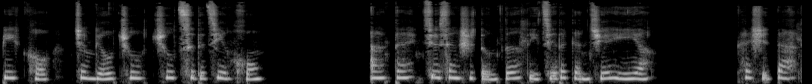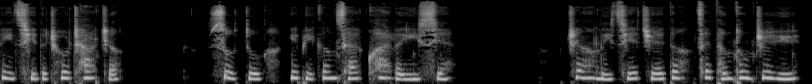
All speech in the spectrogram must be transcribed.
鼻口正流出初次的见红。阿呆就像是懂得李杰的感觉一样，开始大力气的抽插着。速度也比刚才快了一些，这让李杰觉得在疼痛之余，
